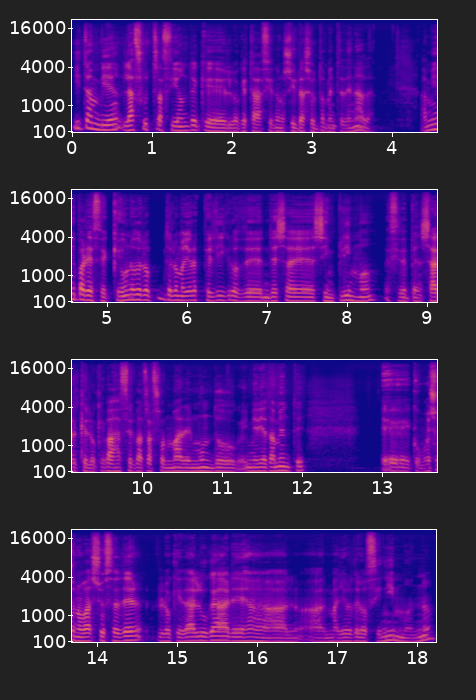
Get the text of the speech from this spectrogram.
Y también la frustración de que lo que estás haciendo no sirve absolutamente de nada. A mí me parece que uno de los, mayores peligros de, de, ese simplismo, es decir, de pensar que lo que vas a hacer va a transformar el mundo inmediatamente, eh, como eso no va a suceder, lo que da lugar es al, mayor de los cinismos, ¿no?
